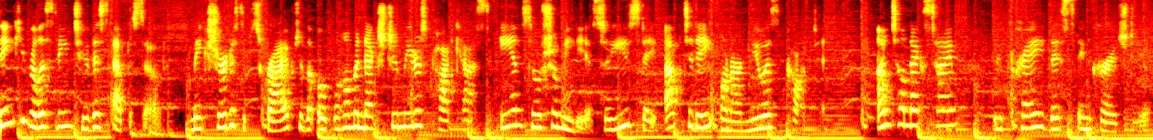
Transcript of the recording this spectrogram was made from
Thank you for listening to this episode. Make sure to subscribe to the Oklahoma Next Gen Leaders podcast and social media so you stay up to date on our newest content. Until next time, we pray this encouraged you.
